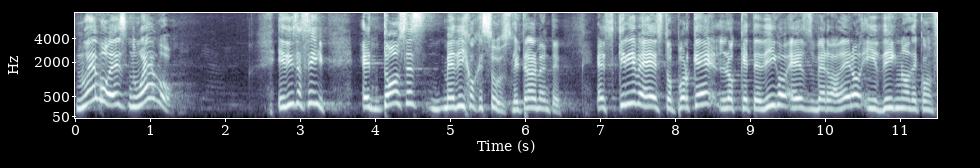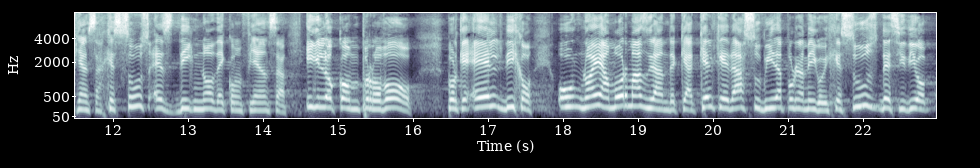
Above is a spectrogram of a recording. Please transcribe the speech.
Nuevo es nuevo. Y dice así, entonces me dijo Jesús, literalmente, Escribe esto porque lo que te digo es verdadero y digno de confianza. Jesús es digno de confianza y lo comprobó porque él dijo, no hay amor más grande que aquel que da su vida por un amigo. Y Jesús decidió,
